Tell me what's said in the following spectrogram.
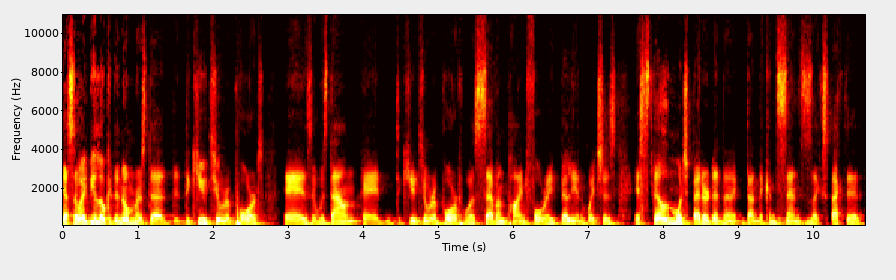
Yeah, so if you look at the numbers, the, the, the Q2 report is it was down. Uh, the Q2 report was 7.48 billion, which is is still much better than the, than the consensus expected.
